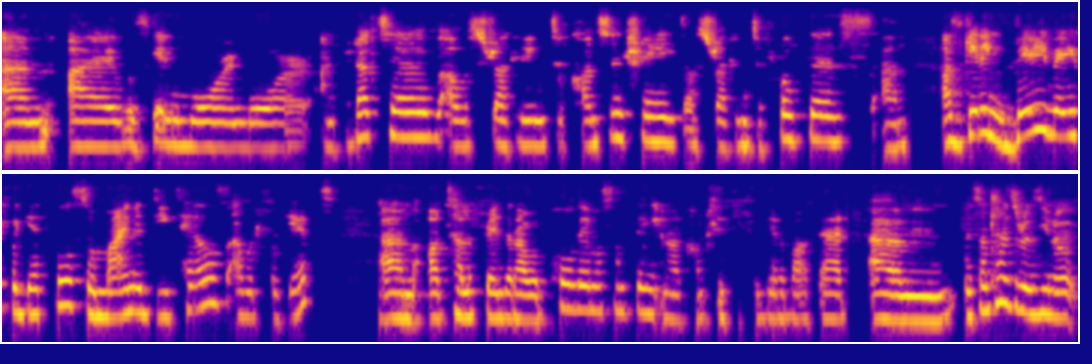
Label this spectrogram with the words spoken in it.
um, i was getting more and more unproductive. I was struggling to concentrate. I was struggling to focus. Um, i was getting very very forgetful. So minor details i would forget. Um, I'll tell a friend that I would call them or something and I'll completely forget about that. Um, and sometimes it was, you know,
